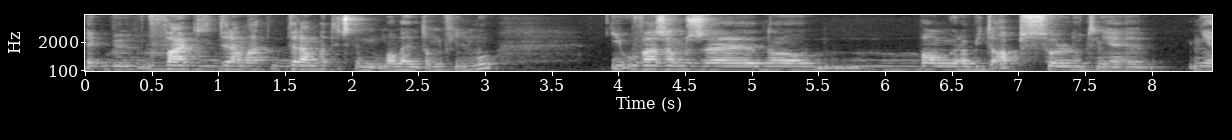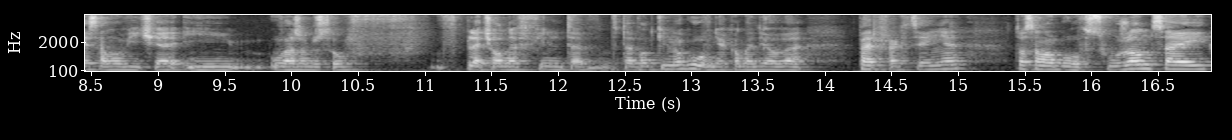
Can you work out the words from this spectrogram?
jakby wagi dramat, dramatycznym momentom filmu. I uważam, że no, Bong robi to absolutnie niesamowicie i uważam, że są wplecione w film te, te wątki, no głównie komediowe, perfekcyjnie. To samo było w Służącej,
